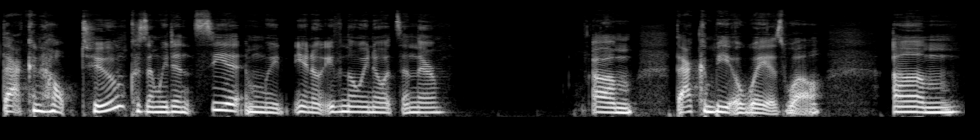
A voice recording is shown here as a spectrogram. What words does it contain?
that can help too. Cause then we didn't see it and we, you know, even though we know it's in there, um, that can be a way as well. Um,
